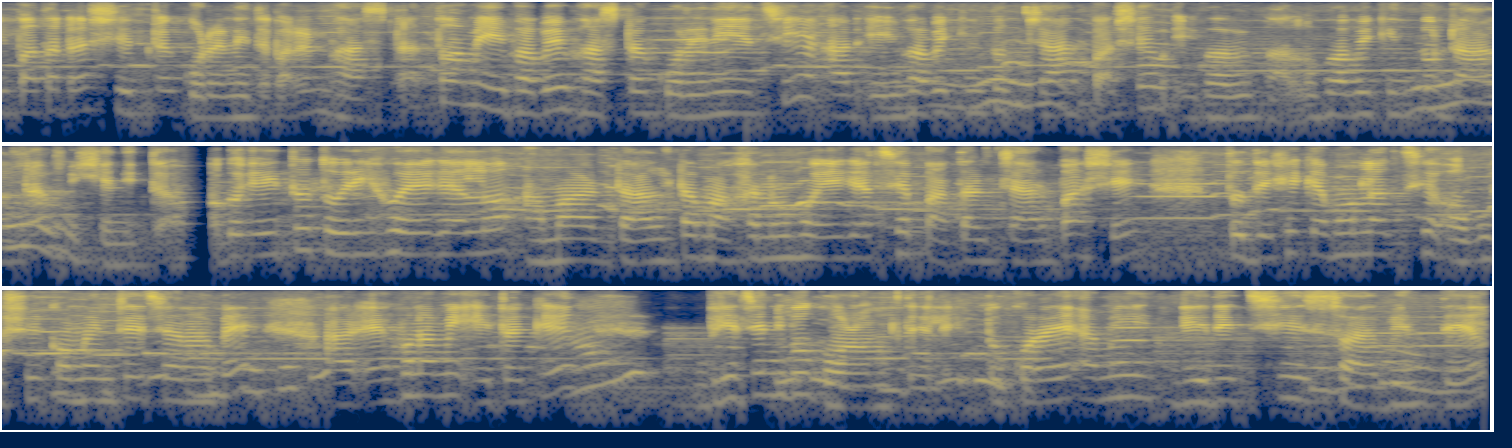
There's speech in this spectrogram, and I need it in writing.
এই পাতাটার শেপটা করে নিতে পারেন ভাজটা। তো আমি এইভাবে ভাজটা করে নিয়েছি আর এইভাবে কিন্তু চারপাশে এইভাবে ভালোভাবে কিন্তু ডালটা মেখে নিতে হবে। তো এই তো তৈরি হয়ে গেল, আমার ডালটা মাখানো হয়ে গেছে পাতার চারপাশে। তো দেখে কেমন লাগছে অবশ্যই কমেন্টে জানাবে। আর এখন আমি এটাকে ভেজে নিব গরম তেলে। তো কড়াইয়ে আমি দিয়ে দিচ্ছি সয়াবিন তেল।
